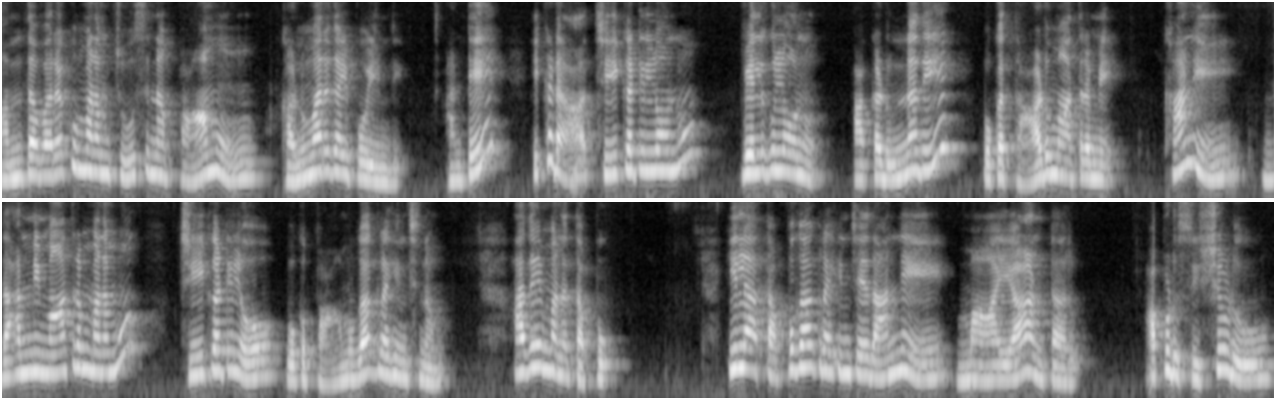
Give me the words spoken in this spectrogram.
అంతవరకు మనం చూసిన పాము కనుమరుగైపోయింది. అంటే ఇక్కడ చీకటిలోనూ వెలుగులోనూ అక్కడున్నది ఒక తాడు మాత్రమే. కానీ దాన్ని మాత్రం మనము చీకటిలో ఒక పాముగా గ్రహించినాం. అదే మన తప్పు. ఇలా తప్పుగా గ్రహించేదాన్నే మాయ అంటారు. అప్పుడు శిష్యుడు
